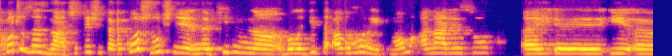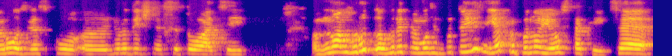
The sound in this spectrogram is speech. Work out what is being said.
Хочу зазначити, що також учні необхідно володіти алгоритмом аналізу і розв'язку юридичних ситуацій. Ну, алгорит- алгоритми можуть бути різні. Я пропоную ось такий: це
